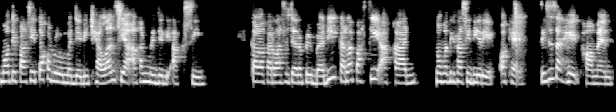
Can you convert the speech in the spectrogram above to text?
motivasi itu akan belum menjadi challenge yang akan menjadi aksi. Kalau Carla secara pribadi, Carla pasti akan memotivasi diri. Oke, okay, this is a hate comment.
